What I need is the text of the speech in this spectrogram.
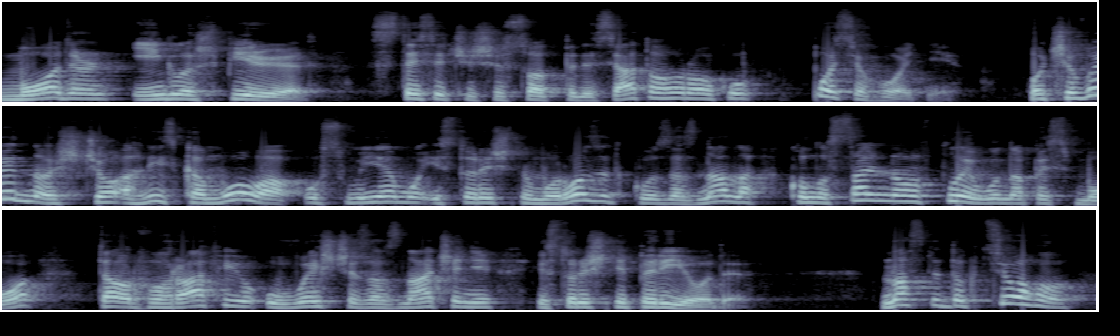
Modern English Period з 1650 року по сьогодні. Очевидно, що англійська мова у своєму історичному розвитку зазнала колосального впливу на письмо та орфографію у вище зазначені історичні періоди. Внаслідок цього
